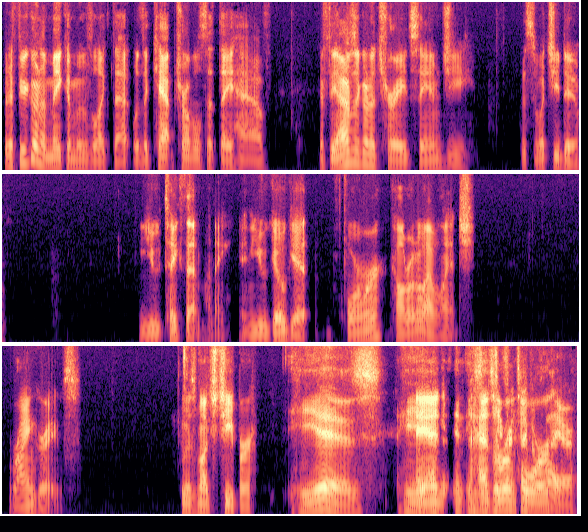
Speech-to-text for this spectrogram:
But if you're going to make a move like that with the cap troubles that they have, if the Avs are going to trade Sam G, this is what you do. You take that money and you go get former Colorado Avalanche Ryan Graves, who is much cheaper. He is. He And and has a a different type of rapport. player.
